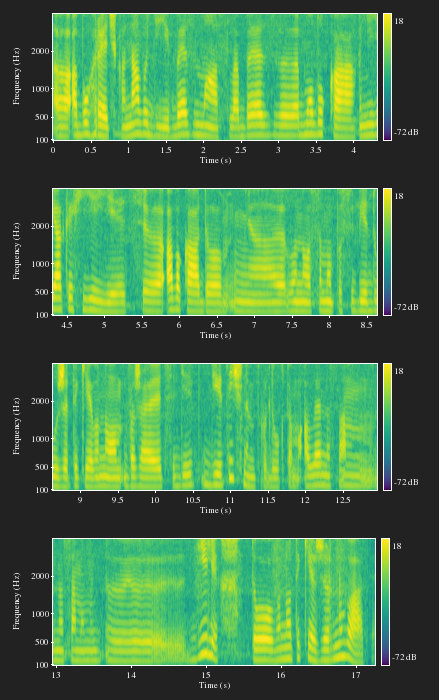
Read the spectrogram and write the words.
або гречка на воді, без масла, без е, молока, ніяких яєць, авокадо. Воно само по собі дуже таке, воно вважається ді- дієтичним продуктом, але на сам на самому ділі то воно таке жирнувате.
